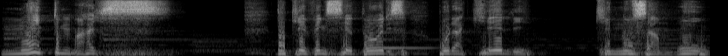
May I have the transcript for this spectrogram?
muito mais do que vencedores por aquele que nos amou.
